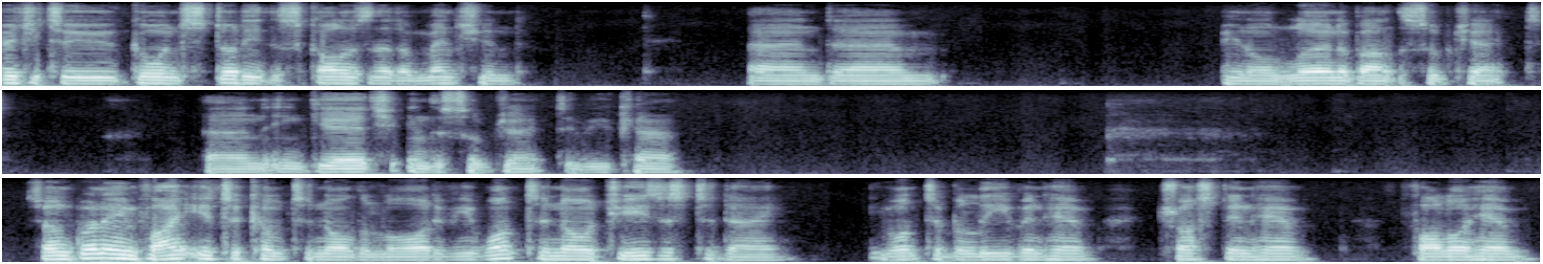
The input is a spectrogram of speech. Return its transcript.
urge you to go and study the scholars that I've mentioned and um, you know learn about the subject and engage in the subject if you can. So I'm going to invite you to come to know the Lord. If you want to know Jesus today, you want to believe in Him, trust in Him, follow Him,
